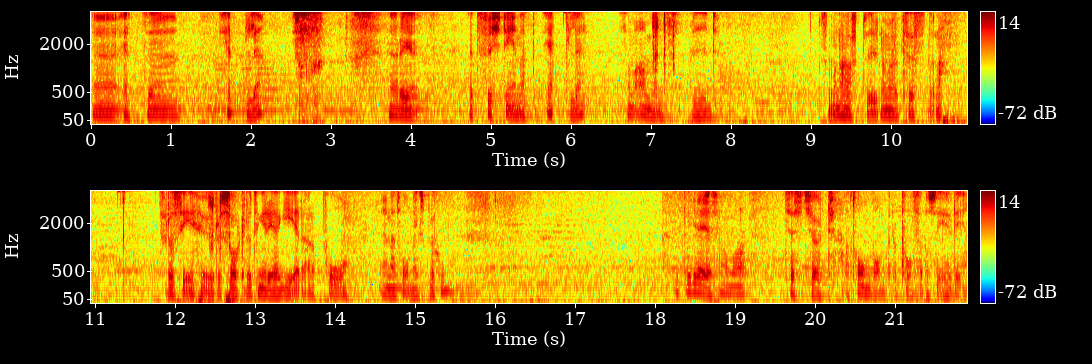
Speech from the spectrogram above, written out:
eh, ett eh, äpple. här är ett förstenat äpple som används vid som man har haft vid de här testerna för att se hur saker och ting reagerar på en atomexplosion. Lite grejer som man har testkört atombomber på för att se hur det är.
